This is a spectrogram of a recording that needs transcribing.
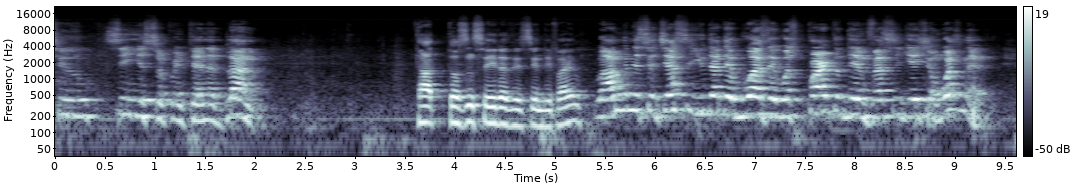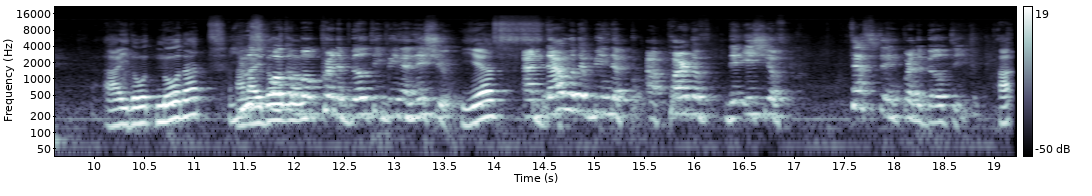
to Senior Superintendent Blanhum. That doesn't say that it's in the file. Well, I'm gonna suggest to you that it was, it was part of the investigation, wasn't it? I don't know that, and You I spoke about credibility being an issue. Yes, And that would have been the, a part of the issue of testing credibility. uh,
